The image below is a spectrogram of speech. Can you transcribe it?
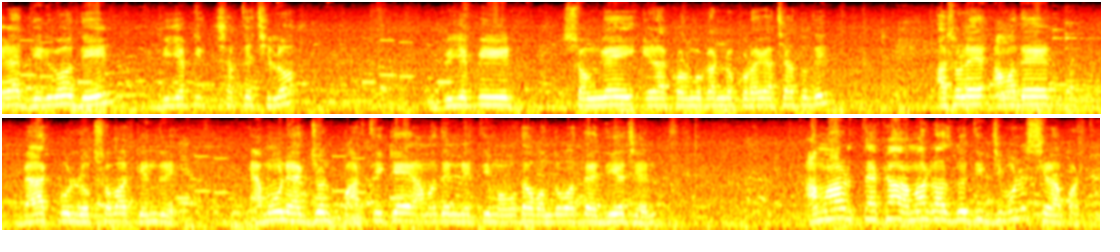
এরা দীর্ঘদিন বিজেপির সাথে ছিল বিজেপির সঙ্গেই এরা কর্মকাণ্ড করে গেছে এতদিন আসলে আমাদের ব্যারাকপুর লোকসভা কেন্দ্রে এমন একজন প্রার্থীকে আমাদের নেত্রী মমতা বন্দ্যোপাধ্যায় দিয়েছেন, আমার দেখা, আমার রাজনৈতিক জীবনের সেরা প্রার্থী।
